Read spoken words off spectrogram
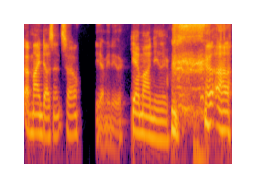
Uh, mine doesn't. So yeah, me neither. Yeah, mine neither. uh,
